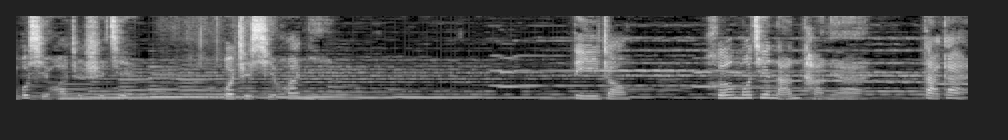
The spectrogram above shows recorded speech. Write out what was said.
不喜欢这世界，我只喜欢你。第一章，和摩羯男谈恋爱，大概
